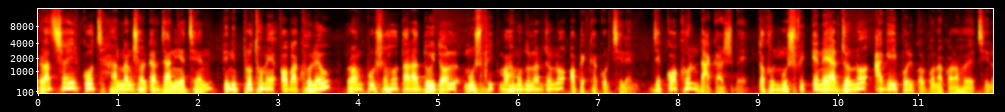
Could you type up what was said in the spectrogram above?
রাজশাহীর কোচ হান্নান সরকার জানিয়েছেন, তিনি প্রথমে অবাক হলেও রংপুর সহ তারা দুই দল মুশফিক মাহমুদুল্লার জন্য অপেক্ষা করছিলেন যে কখন ডাক আসবে। তখন মুশফিককে নেয়ার জন্য আগেই পরিকল্পনা করা হয়েছিল।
